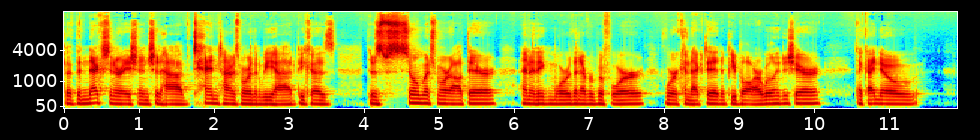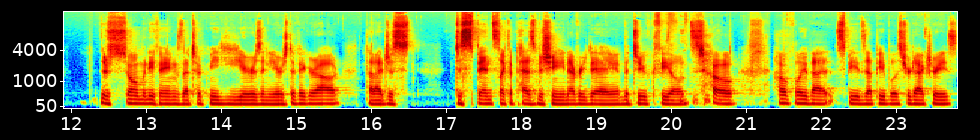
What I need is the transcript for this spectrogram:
but the next generation should have 10 times more than we had because there's so much more out there. And I think more than ever before, we're connected and people are willing to share. Like, I know there's so many things that took me years and years to figure out that I just dispense like a Pez machine every day in the Duke field. so hopefully that speeds up people's trajectories.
